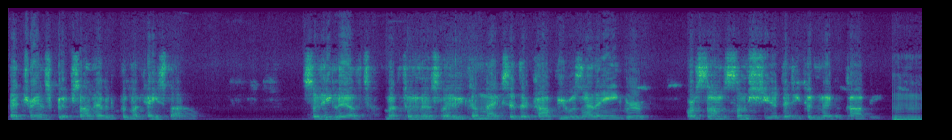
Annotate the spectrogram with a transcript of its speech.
that transcript so I'll have it put my case file. So he left. About 20 minutes later, he come back said their copier was out of ink or, or some some shit that he couldn't make a copy. hmm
